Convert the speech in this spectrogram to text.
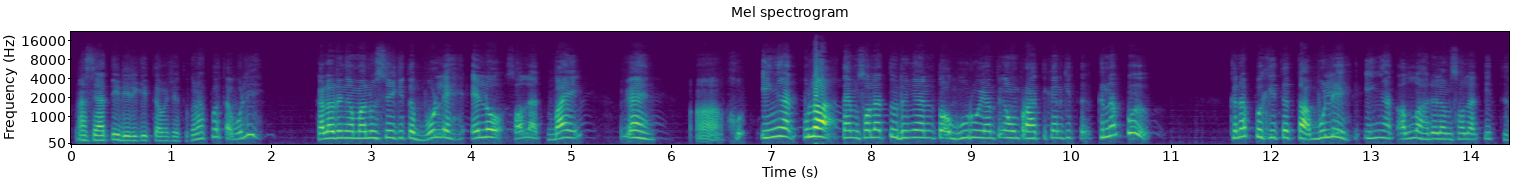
Nasihati diri kita macam tu. Kenapa tak boleh? Kalau dengan manusia kita boleh elok solat baik, kan? Ha, ingat pula time solat tu dengan tok guru yang tengah memperhatikan kita. Kenapa? Kenapa kita tak boleh ingat Allah dalam solat kita?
